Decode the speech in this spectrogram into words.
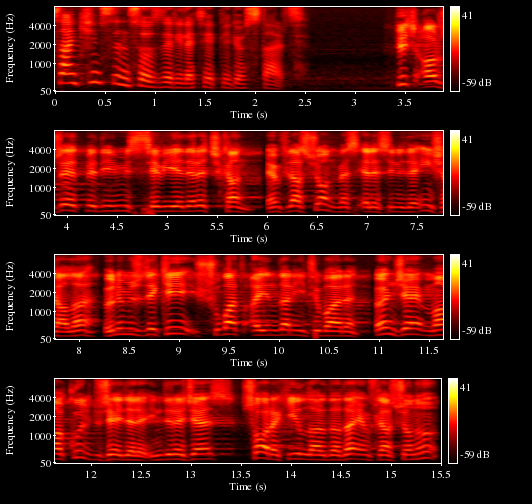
sen kimsin sözleriyle tepki gösterdi. Hiç arzu etmediğimiz seviyelere çıkan enflasyon meselesini de inşallah önümüzdeki Şubat ayından itibaren önce makul düzeylere indireceğiz. Sonraki yıllarda da enflasyonu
